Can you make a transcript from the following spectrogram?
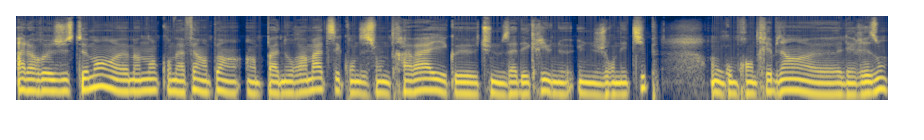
Alors euh, justement, euh, maintenant qu'on a fait un peu un, panorama de ces conditions de travail et que tu nous as décrit une, journée type, on comprend très bien euh, les raisons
